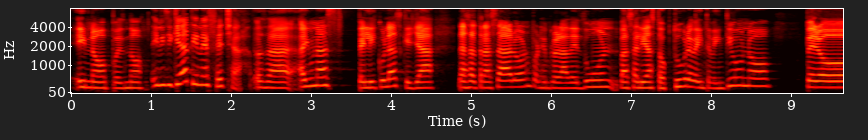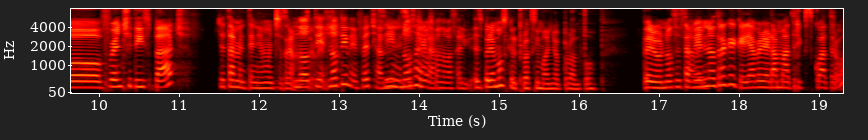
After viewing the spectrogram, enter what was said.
y no, pues no. Y ni siquiera tiene fecha. O sea, hay unas películas que ya las atrasaron. Por ejemplo, la de Dune va a salir hasta octubre 2021. Pero French Dispatch Yo también tenía muchas ganas. no, de ti- ver. no tiene fecha, Sí, ni no sabemos cuándo va a salir. Esperemos que el próximo año pronto, pero no se sabe. También otra que quería ver era Matrix 4,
